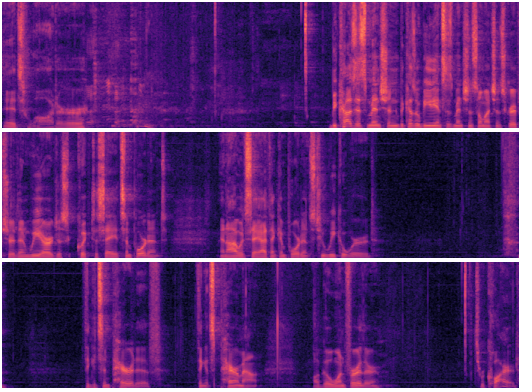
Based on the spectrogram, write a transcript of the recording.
it's water. because it's mentioned, because obedience is mentioned so much in Scripture, then we are just quick to say it's important. And I would say, I think important's too weak a word. I think it's imperative. I think it's paramount. I'll go one further. It's required.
